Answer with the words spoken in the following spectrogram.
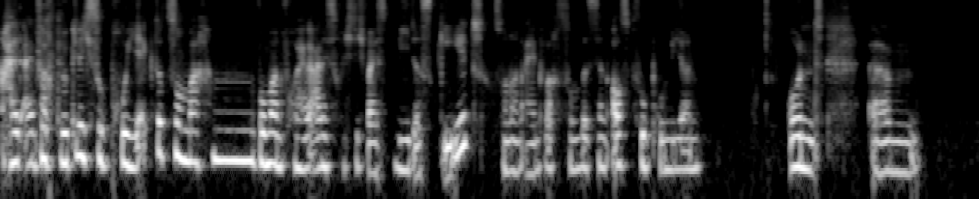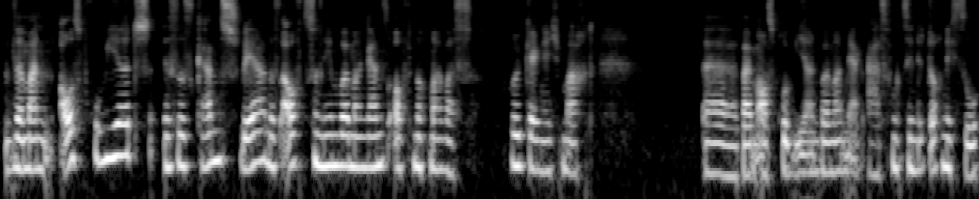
halt einfach wirklich so Projekte zu machen, wo man vorher gar nicht so richtig weiß, wie das geht, sondern einfach so ein bisschen auszuprobieren. Und ähm, wenn man ausprobiert, ist es ganz schwer, das aufzunehmen, weil man ganz oft noch mal was rückgängig macht äh, beim Ausprobieren, weil man merkt, ah, es funktioniert doch nicht so.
